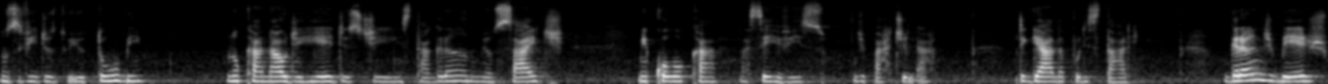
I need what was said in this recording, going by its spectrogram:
nos vídeos do YouTube, no canal de redes de Instagram, no meu site, me colocar a serviço de partilhar. Obrigada por estarem. Grande beijo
